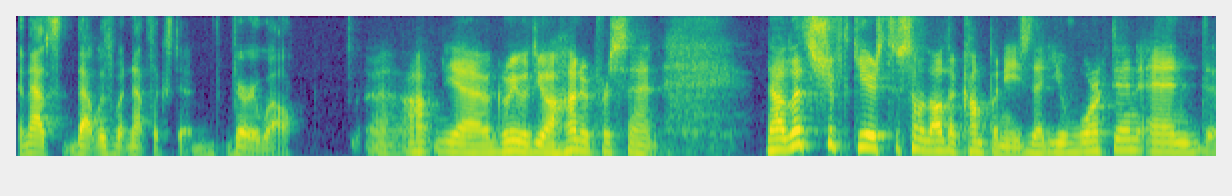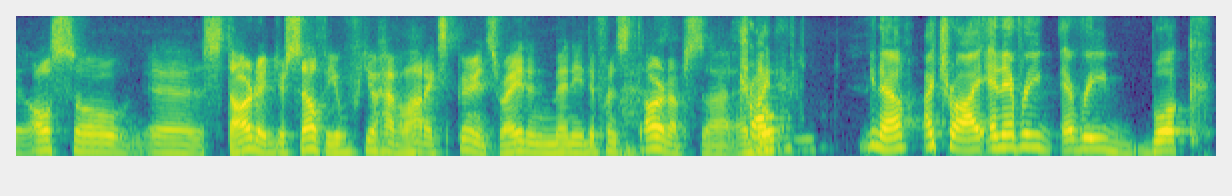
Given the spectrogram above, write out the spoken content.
And that's that was what Netflix did very well. Uh, yeah, I agree with you 100%. Now let's shift gears to some of the other companies that you've worked in and also uh, started yourself. You you have a lot of experience, right, in many different startups. Uh, Tried, you know, I try, and every every book,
